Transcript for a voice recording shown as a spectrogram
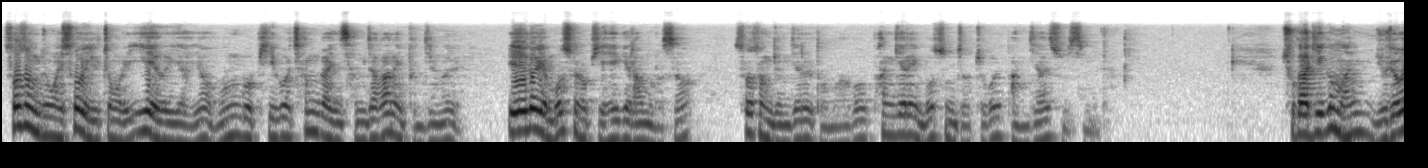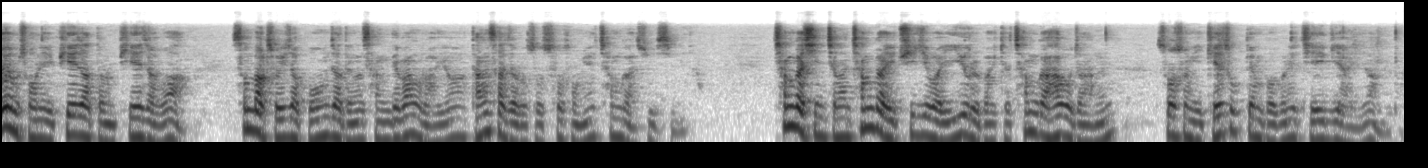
소송 중의 소위 일종으로 이에 의하여 원고, 피고, 참가인 3자 간의 분쟁을 일거의 모순 없이 해결함으로써 소송 경제를 도모하고 판결의 모순 저촉을 방지할 수 있습니다. 추가 기금은 유료오염 손해의 피해자 또는 피해자와 선박 소유자, 보험자 등을 상대방으로 하여 당사자로서 소송에 참가할 수 있습니다. 참가 신청은 참가의 취지와 이유를 밝혀 참가하고자 하는 소송이 계속된 법원에 제기하여야 합니다.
